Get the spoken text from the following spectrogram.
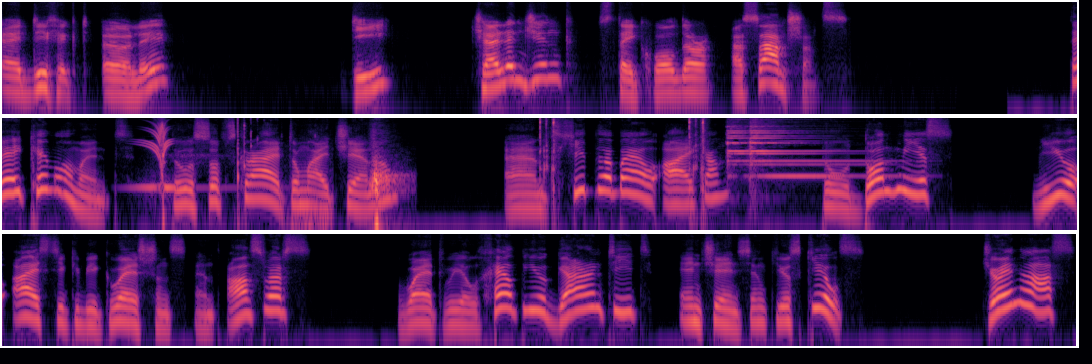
a defect early. D. Challenging stakeholder assumptions. Take a moment to subscribe to my channel and hit the bell icon to don't miss new ISTQB questions and answers that will help you guaranteed enhancing your skills. Join us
